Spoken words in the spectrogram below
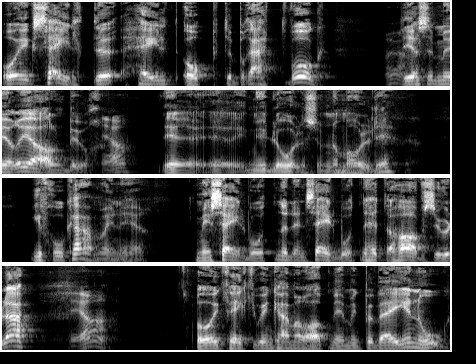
Og jeg seilte helt opp til Brattvåg, der som Mørejarlen bor. Ja. Der eh, mellom Ålesund og Molde. Ifra Karmøyene her. Med seilbåten, og den seilbåten heter Havsula. Ja. Og jeg fikk jo en kamerat med meg på veien òg.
